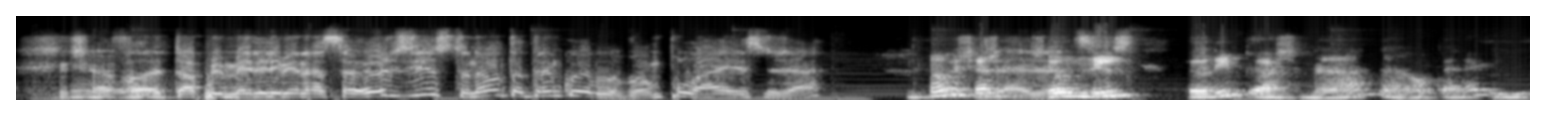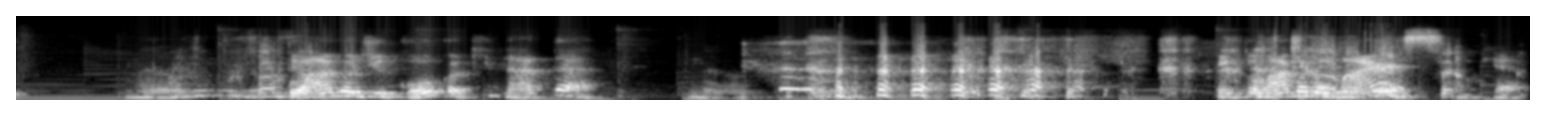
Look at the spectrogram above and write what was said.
A gente vai falar, então a primeira eliminação. Eu desisto, não, tá tranquilo. Vamos pular esse já. Não, já, Já- já eu, nem, eu nem. Eu acho. Não, não, peraí. Não, não, não, tem água de coco aqui, nada. Não. tem que tomar água do mar? Nossa. Não quero.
